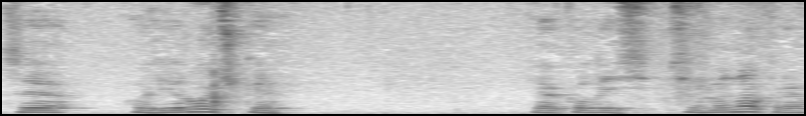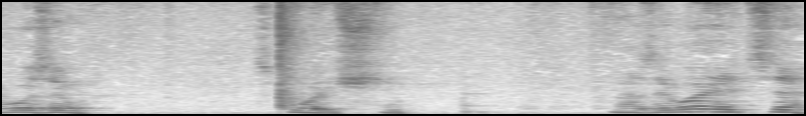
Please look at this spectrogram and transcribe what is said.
Це огірочки. Я колись сімена привозив з Польщі. Називається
